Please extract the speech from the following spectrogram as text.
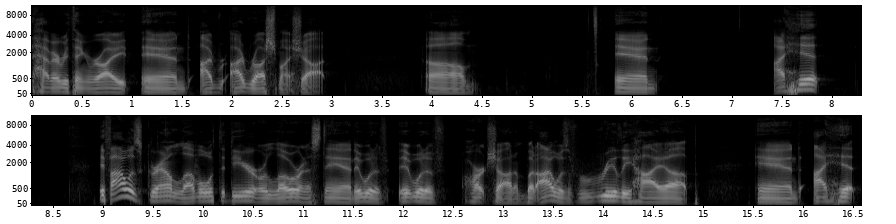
have everything right, and I I rushed my shot. Um, and I hit. If I was ground level with the deer or lower in a stand, it would have it would have heart shot him. But I was really high up, and I hit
